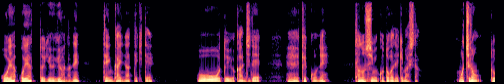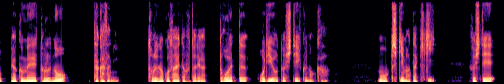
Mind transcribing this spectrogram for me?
おやおやというようなね、展開になってきて、おーという感じで、えー結構ね、楽しむことができました。もちろん、600メートルの高さに取り残された二人がどうやって降りようとしていくのか、もう危機また危機、そして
